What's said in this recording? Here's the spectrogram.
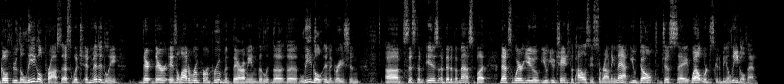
go through the legal process, which admittedly there there is a lot of room for improvement there. I mean, the the, the legal immigration uh, system is a bit of a mess, but that's where you, you you change the policies surrounding that. You don't just say, well, we're just going to be illegal then.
